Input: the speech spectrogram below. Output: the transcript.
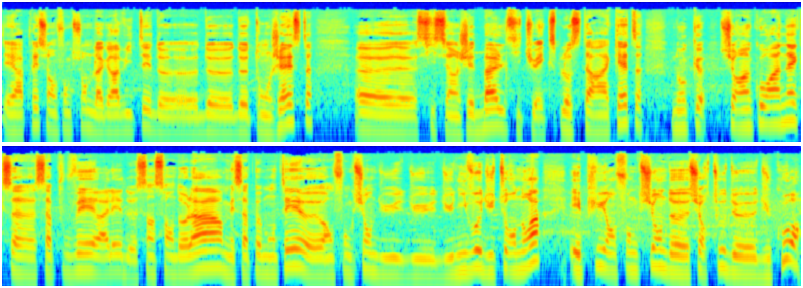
Et après, c'est en fonction de la gravité de, de, de ton geste. Euh, si c'est un jet de balle, si tu exploses ta raquette. Donc sur un cours annexe, ça, pouvait aller de 500 dollars, mais ça peut monter euh, en fonction du, du, du, niveau du tournoi et puis en fonction de, surtout de, du cours.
